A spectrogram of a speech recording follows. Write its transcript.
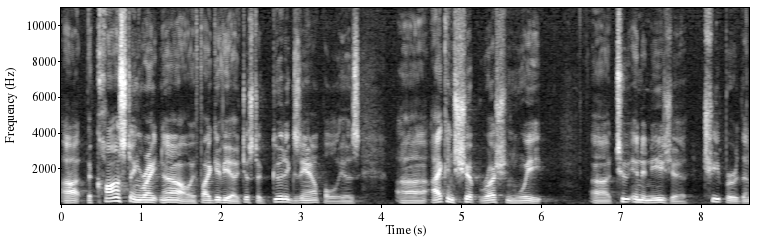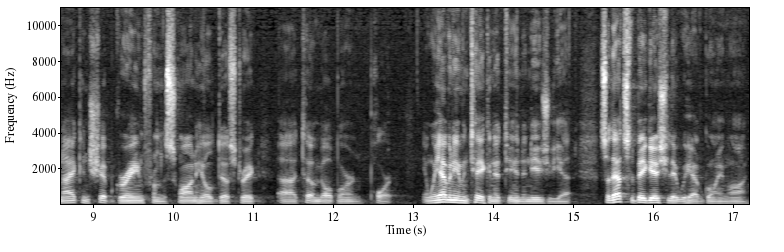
Uh, the costing right now, if I give you a, just a good example, is uh, I can ship Russian wheat uh, to Indonesia cheaper than I can ship grain from the Swan Hill district uh, to Melbourne port. And we haven't even taken it to Indonesia yet. So that's the big issue that we have going on.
